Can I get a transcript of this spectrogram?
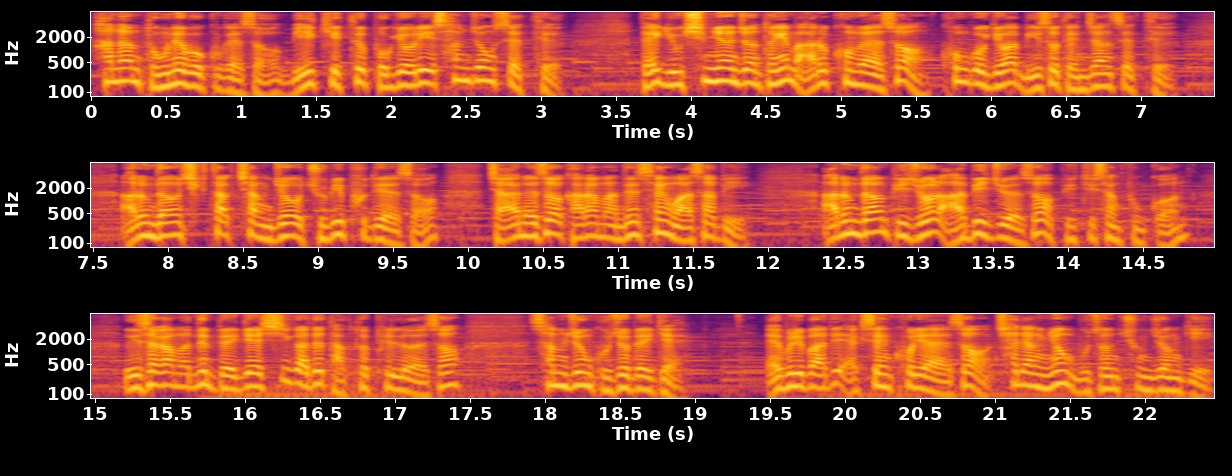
하남 동네복국에서 밀키트 보요리 3종 세트 160년 전통의 마르코메에서 콩고기와 미소 된장 세트 아름다운 식탁 창조 주비푸드에서 자연에서 갈아 만든 생와사비 아름다운 비주얼 아비주에서 뷰티 상품권 의사가 만든 베개 시가드 닥터필로에서 3중 구조 베개 에브리바디 엑센코리아에서 차량용 무선 충전기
